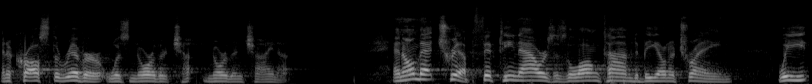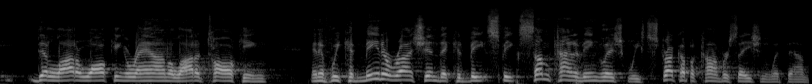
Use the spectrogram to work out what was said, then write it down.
and across the river was northern, northern China. And on that trip, 15 hours is a long time to be on a train. We did a lot of walking around, a lot of talking, and if we could meet a Russian that could be, speak some kind of English, we struck up a conversation with them.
